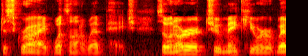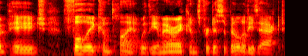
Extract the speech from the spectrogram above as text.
describe what's on a web page. So in order to make your web page fully compliant with the Americans for Disabilities Act,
